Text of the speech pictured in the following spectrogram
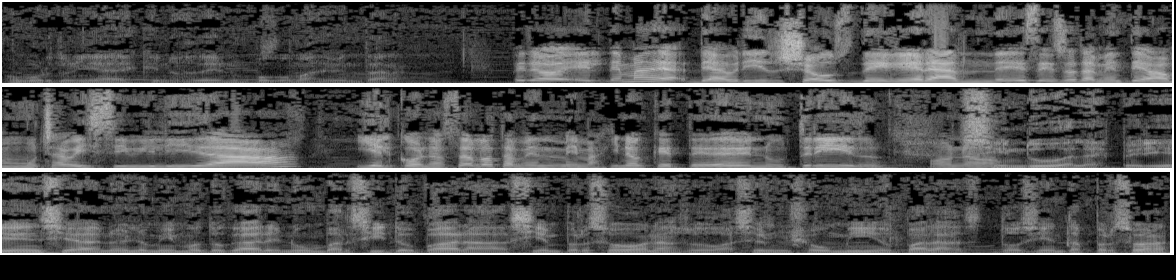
oportunidades que nos den un poco más de ventana. Pero el tema de, abrir shows de grandes, eso también te da mucha visibilidad y el conocerlos también me imagino que te debe nutrir, ¿o no? Sin duda, la experiencia, no es lo mismo tocar en un barcito para 100 personas o hacer un show mío para 200 personas.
